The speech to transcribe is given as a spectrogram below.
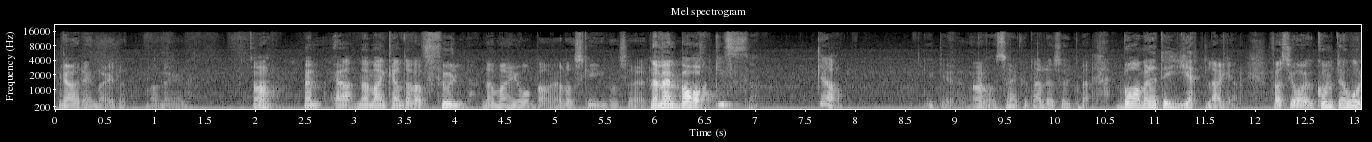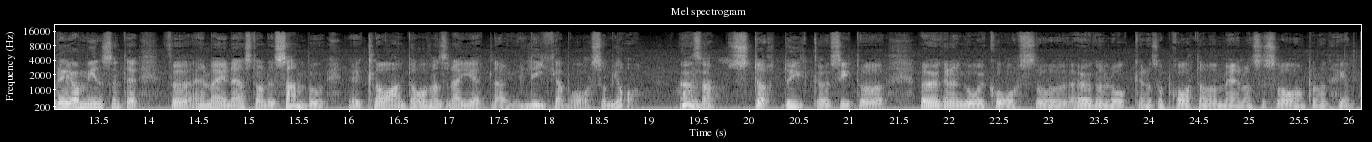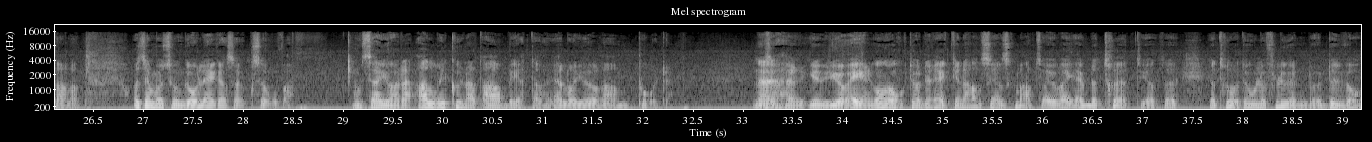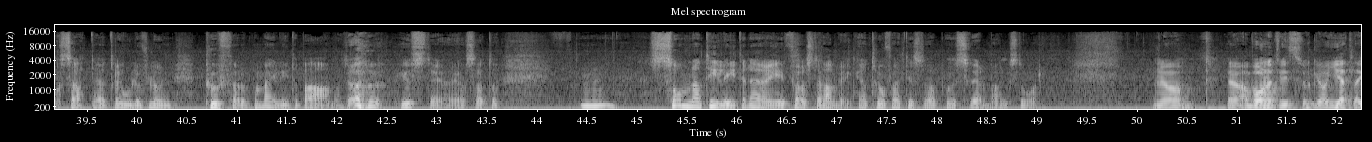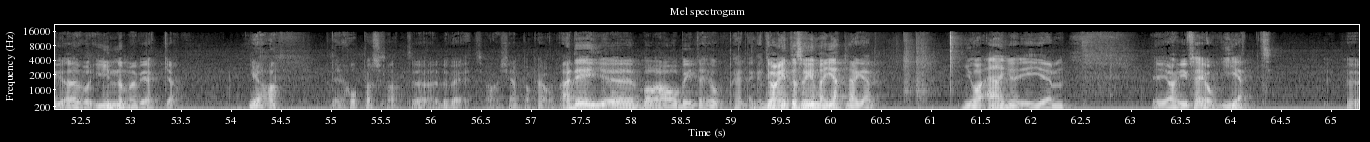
Ja, det är möjligt. Ja, det är... Ja. Men, ja, men man kan inte vara full när man jobbar eller skriver och sådär. Nej men bakis. Ja. Tycker jag. Ja. Det var säkert alldeles utmärkt. Bara man inte är jetlaggad. Fast jag kommer inte ihåg det. Jag minns inte. För en mig närstående sambo eh, klarar inte av en sån här jetlag lika bra som jag. Hon Alltså. störtdyker och sitter och ögonen går i kors och ögonlocken och så pratar man med henne och så svarar hon på något helt annat. Och sen måste hon gå och lägga sig och sova. Hon säger jag hade aldrig kunnat arbeta eller göra en podd. Nej. Alltså, herregud, jag, en gång åkte jag direkt till en allsvensk match och jag var jävligt trött. Jag, jag tror att Olof Lund och du var också satt där. Jag tror Olof Lund puffade på mig lite på armen. Så, "Åh, just det, jag satt och mm, somnade till lite där i första halvlek. Jag tror faktiskt det var på Swedbank det. Ja. ja. Vanligtvis så går jetlag över inom en vecka. Ja, det hoppas Så jag. att eh, du vet, ja, kämpa på. Ja, det är ju eh, bara att bita ihop helt enkelt. Jag är inte så himla jetlaggad. Jag är ju i... Jag har ju i och för sig åkt jet. Eh,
